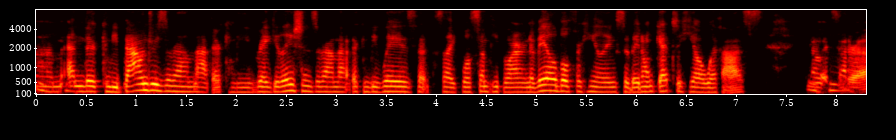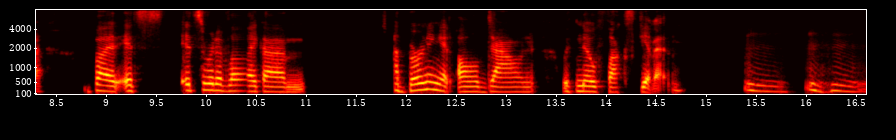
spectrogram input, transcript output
um, mm-hmm. and there can be boundaries around that there can be regulations around that there can be ways that's like well some people aren't available for healing so they don't get to heal with us you know mm-hmm. etc but it's it's sort of like um a burning it all down with no fucks given Mm, hmm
